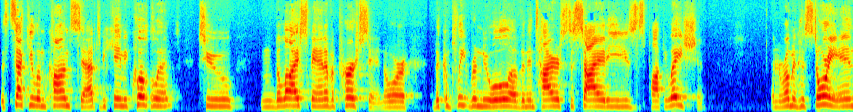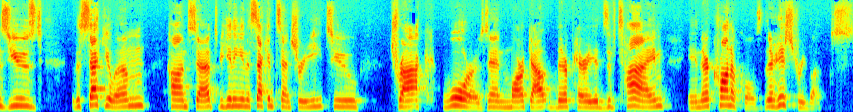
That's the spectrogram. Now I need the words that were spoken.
The saeculum concept became equivalent to the lifespan of a person or the complete renewal of an entire society's population. And Roman historians used the saeculum concept beginning in the second century to track wars and mark out their periods of time in their chronicles, their history books.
